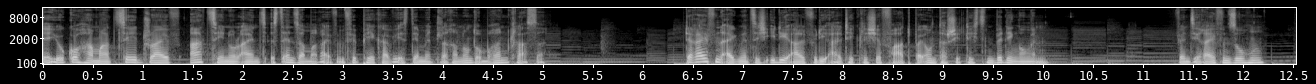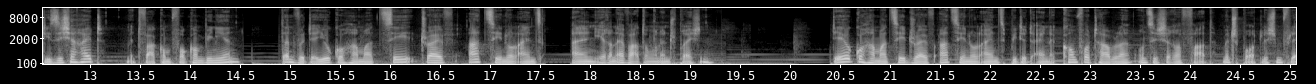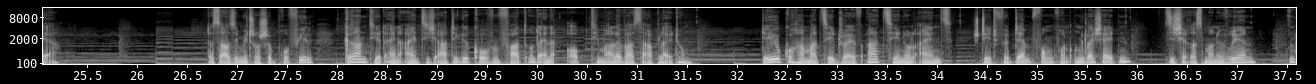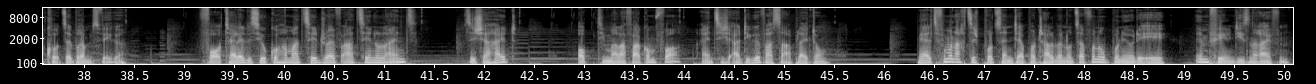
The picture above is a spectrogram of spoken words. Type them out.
Der Yokohama C-Drive AC01 ist ein Sommerreifen für PKWs der mittleren und oberen Klasse. Der Reifen eignet sich ideal für die alltägliche Fahrt bei unterschiedlichsten Bedingungen. Wenn Sie Reifen suchen, die Sicherheit mit Fahrkomfort kombinieren, dann wird der Yokohama C-Drive AC01 allen Ihren Erwartungen entsprechen. Der Yokohama C-Drive AC01 bietet eine komfortable und sichere Fahrt mit sportlichem Flair. Das asymmetrische Profil garantiert eine einzigartige Kurvenfahrt und eine optimale Wasserableitung. Der Yokohama C-Drive AC01 steht für Dämpfung von Ungleichheiten, sicheres Manövrieren und kurze Bremswege. Vorteile des Yokohama C-Drive AC01 Sicherheit, optimaler Fahrkomfort, einzigartige Wasserableitung. Mehr als 85% der Portalbenutzer von Uponeo.de empfehlen diesen Reifen.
